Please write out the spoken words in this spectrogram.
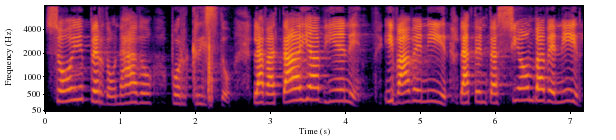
Soy perdonado por Cristo. La batalla viene y va a venir. La tentación va a venir.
